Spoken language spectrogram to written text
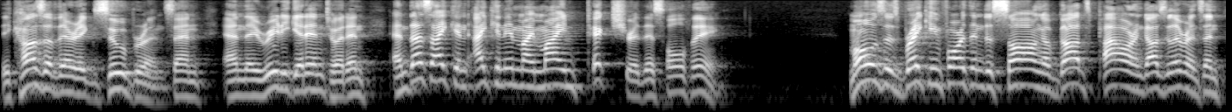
because of their exuberance and, and they really get into it. And, and thus I can, I can in my mind picture this whole thing. Moses breaking forth into song of God's power and God's deliverance. And,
